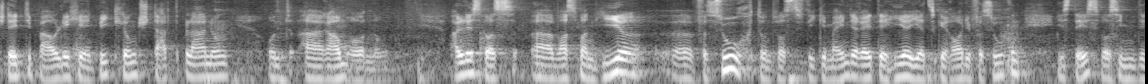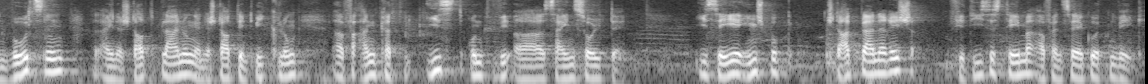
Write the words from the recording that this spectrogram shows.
städtebauliche Entwicklung, Stadtplanung und äh, Raumordnung. Alles, was, äh, was man hier äh, versucht und was die Gemeinderäte hier jetzt gerade versuchen, ist das, was in den Wurzeln einer Stadtplanung, einer Stadtentwicklung äh, verankert ist und äh, sein sollte. Ich sehe Innsbruck stadtplanerisch für dieses Thema auf einem sehr guten Weg.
